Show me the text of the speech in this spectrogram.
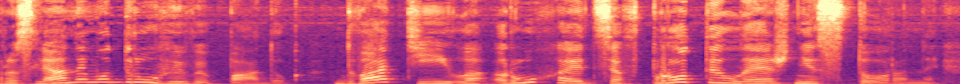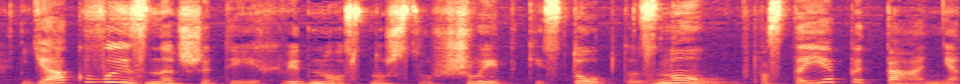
Розглянемо другий випадок. Два тіла рухаються в протилежні сторони. Як визначити їх відносну швидкість? Тобто, знову постає питання,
